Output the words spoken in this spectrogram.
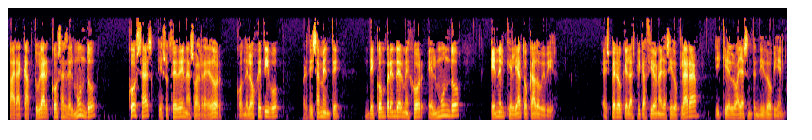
para capturar cosas del mundo, cosas que suceden a su alrededor, con el objetivo, precisamente, de comprender mejor el mundo en el que le ha tocado vivir. Espero que la explicación haya sido clara y que lo hayas entendido bien.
